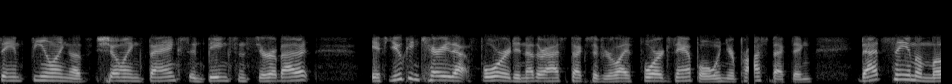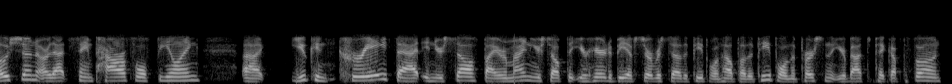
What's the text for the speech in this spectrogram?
same feeling of showing thanks and being sincere about it. If you can carry that forward in other aspects of your life, for example, when you're prospecting, that same emotion or that same powerful feeling uh, you can create that in yourself by reminding yourself that you're here to be of service to other people and help other people. And the person that you're about to pick up the phone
